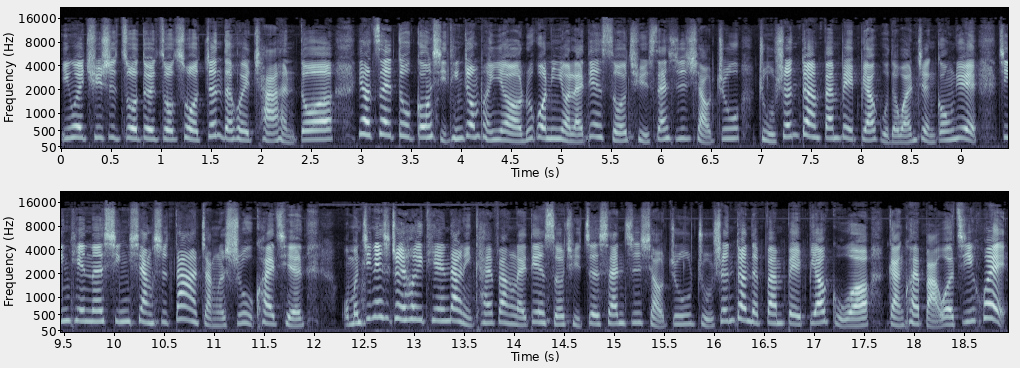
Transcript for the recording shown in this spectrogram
因为趋势做对做错真的会差很多。要再度恭喜听众朋友，如果你有来电索取三只小猪主升段翻倍标股的完整攻略，今天呢，星象是大涨了十五块钱。我们今天是最后一天，让你开放来电索取这三只小猪主升段的翻倍标股哦，赶快把握机会。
